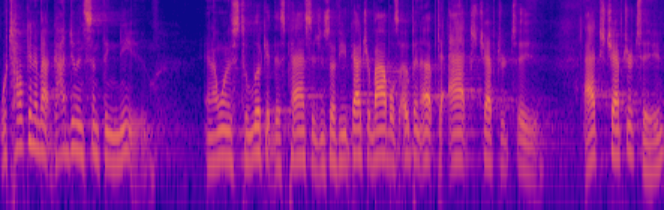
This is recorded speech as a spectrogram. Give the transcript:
we're talking about God doing something new. And I want us to look at this passage. And so if you've got your Bibles, open up to Acts chapter 2. Acts chapter 2.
